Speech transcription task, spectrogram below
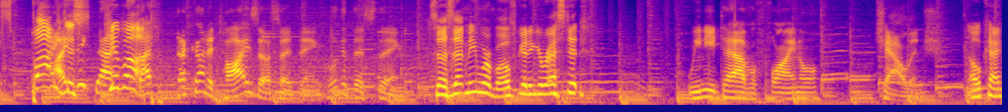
Spy, I just that, give up. That, that kind of ties us, I think. Look at this thing. So does that mean we're both getting arrested? We need to have a final challenge. Okay.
